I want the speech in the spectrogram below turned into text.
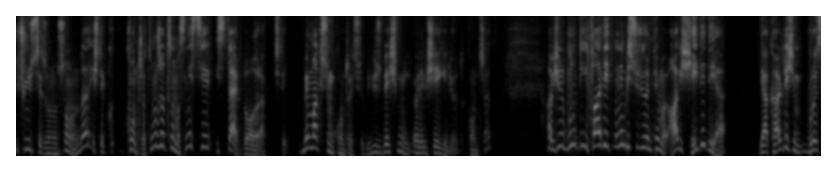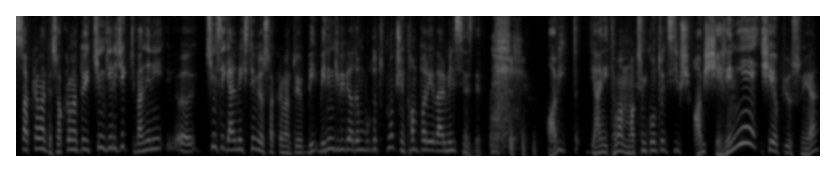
3. sezonun sonunda işte ko- kontratın uzatılmasını ister, ister doğal olarak. işte ve maksimum kontrat istiyordu. 105 mi öyle bir şeye geliyordu kontrat. Abi şimdi bunu ifade etmenin bir sürü yöntemi var. Abi şey dedi ya. Ya kardeşim burası Sacramento. Sacramento'ya kim gelecek ki? Benden iyi e, kimse gelmek istemiyor Sacramento'ya. Be- benim gibi bir adamı burada tutmak için tam parayı vermelisiniz dedi. Abi yani tamam maksimum kontrat isteyip abi şehre niye şey yapıyorsun ya?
